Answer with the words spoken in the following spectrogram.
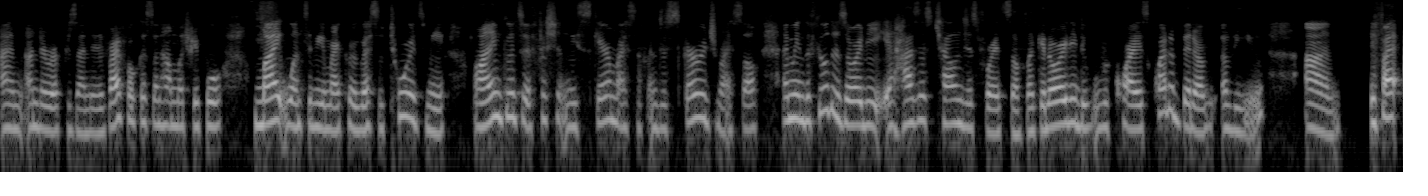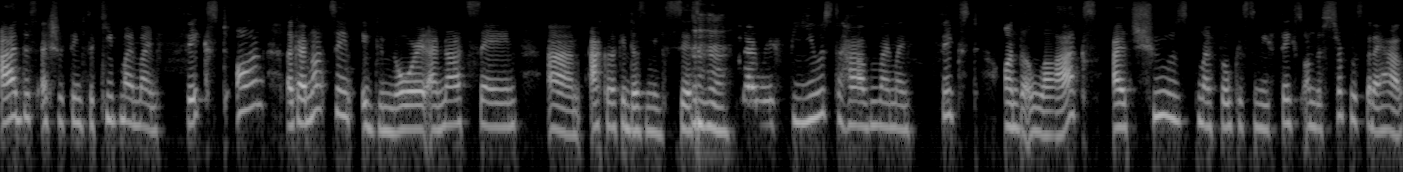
I'm underrepresented, if I focus on how much people might want to be microaggressive towards me, I'm going to efficiently scare myself and discourage myself. I mean, the field is already it has its challenges for itself. Like it already requires quite a bit of, of you. Um, if I add this extra thing to keep my mind fixed on, like I'm not saying ignore it. I'm not saying um, act like it doesn't exist. Mhm. But I refuse to have my mind fixed on the lacks. I choose my focus to be fixed on the surplus that I have.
